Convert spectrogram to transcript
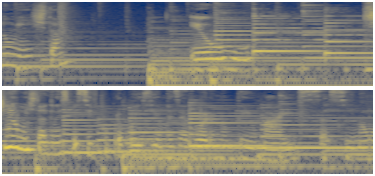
no Insta. Eu tinha um Instagram específico para poesia, mas agora não tenho mais. Assim, não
